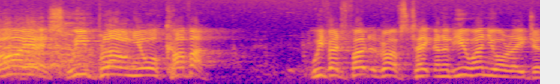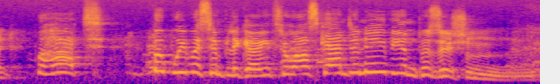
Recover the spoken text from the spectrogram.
Oh, yes, we've blown your cover. We've had photographs taken of you and your agent. What? But we were simply going through our Scandinavian position.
